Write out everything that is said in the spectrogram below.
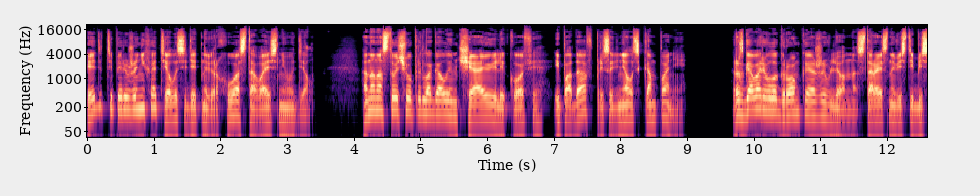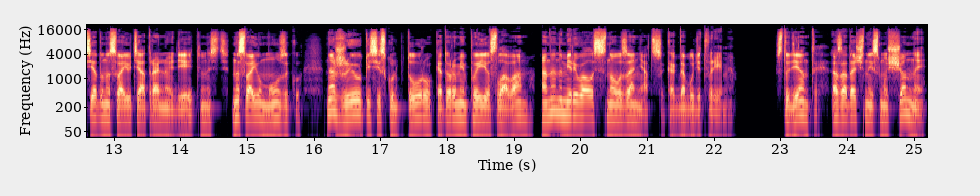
Эдит теперь уже не хотела сидеть наверху, оставаясь неудел. Она настойчиво предлагала им чаю или кофе и, подав, присоединялась к компании. Разговаривала громко и оживленно, стараясь навести беседу на свою театральную деятельность, на свою музыку, на живопись и скульптуру, которыми, по ее словам, она намеревалась снова заняться, когда будет время. Студенты, озадаченные и смущенные,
